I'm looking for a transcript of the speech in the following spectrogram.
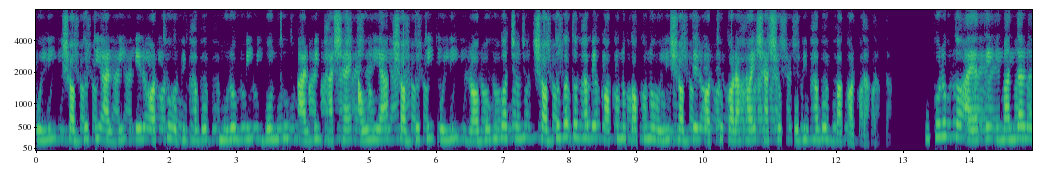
অলি শব্দটি আরবি, এর অর্থ অভিভাবক, মুরব্বী, বন্ধু, আরবি ভাষায় আউলিয়া, শব্দটি অলি, র বহুবচন, শব্দগতভাবে কখনো কখনো অলি শব্দের অর্থ করা হয় শাসক, অভিভাবক বা কর্তা। উপরোক্ত আয়াতে ইমানদার ও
